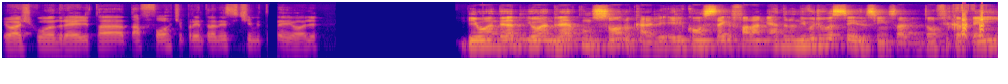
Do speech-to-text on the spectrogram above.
eu acho que o André ele tá, tá forte para entrar nesse time também, olha. E o André, e o André com sono, cara, ele, ele consegue falar merda no nível de vocês, assim, sabe? Então fica bem,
